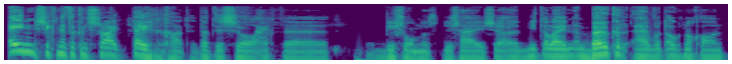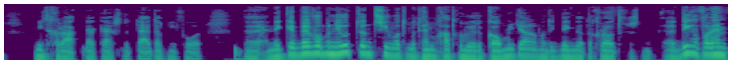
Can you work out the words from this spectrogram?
één significant strike tegen gehad. Dat is wel echt bijzonder. Dus hij is niet alleen een beuker, hij wordt ook nog gewoon niet geraakt. Daar krijgen ze de tijd ook niet voor. Eh, en ik eh, ben wel benieuwd om te zien wat er met hem gaat gebeuren komend jaar. Want ik denk dat er grote eh, dingen voor hem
